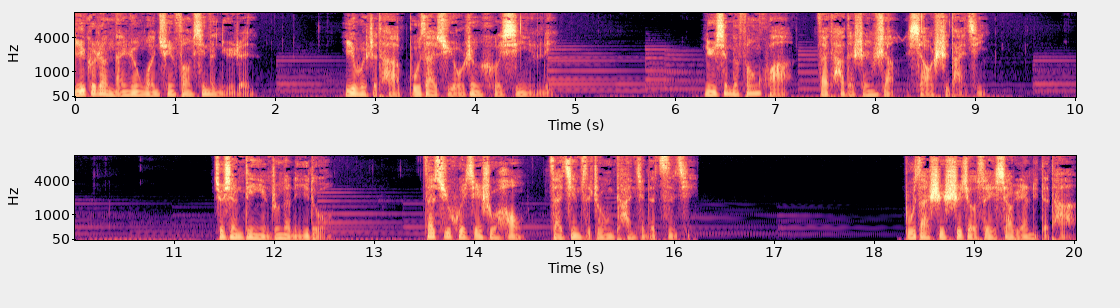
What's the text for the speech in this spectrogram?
一个让男人完全放心的女人，意味着她不再具有任何吸引力。女性的芳华在她的身上消失殆尽，就像电影中的李朵，在聚会结束后，在镜子中看见的自己，不再是十九岁校园里的她，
